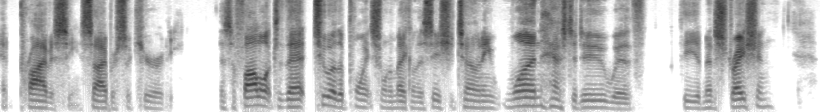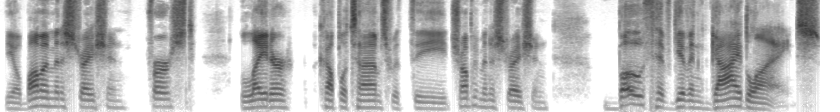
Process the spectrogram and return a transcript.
and privacy and cybersecurity. As a follow up to that, two other points I want to make on this issue, Tony. One has to do with the administration, the Obama administration first, later, couple of times with the Trump administration. Both have given guidelines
